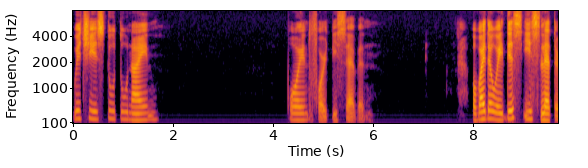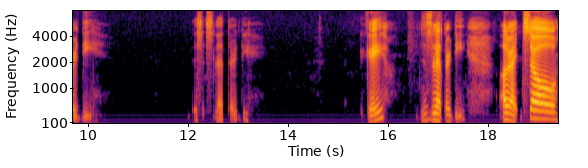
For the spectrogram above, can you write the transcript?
which is 229.47. Oh, by the way, this is letter D. This is letter D. Okay, this is letter D. All right, so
